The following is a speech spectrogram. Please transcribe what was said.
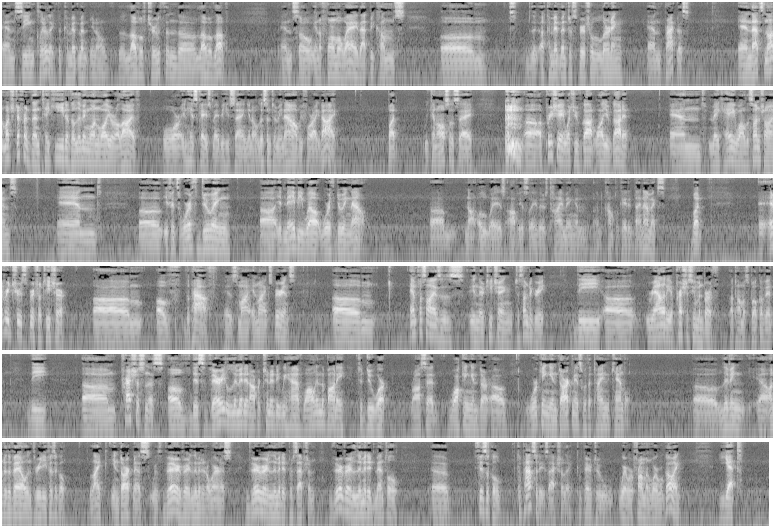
and seeing clearly the commitment, you know, the love of truth and the love of love. And so, in a formal way, that becomes um, a commitment to spiritual learning and practice. And that's not much different than take heed of the living one while you're alive. Or in his case, maybe he's saying, you know, listen to me now before I die. But we can also say, uh, appreciate what you've got while you've got it, and make hay while the sun shines. And uh, if it's worth doing, uh, it may be well worth doing now. Um, not always, obviously. There's timing and, and, complicated dynamics, but every true spiritual teacher um, of the path is my, in my experience, um, emphasizes in their teaching to some degree the uh, reality of precious human birth. Gautama spoke of it. The um, preciousness of this very limited opportunity we have while in the body to do work. Ra said, walking in dar- uh, working in darkness with a tiny candle, uh, living uh, under the veil in 3D physical, like in darkness with very very limited awareness, very very limited perception, very very limited mental, uh, physical capacities, actually, compared to where we're from and where we're going. Yet,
